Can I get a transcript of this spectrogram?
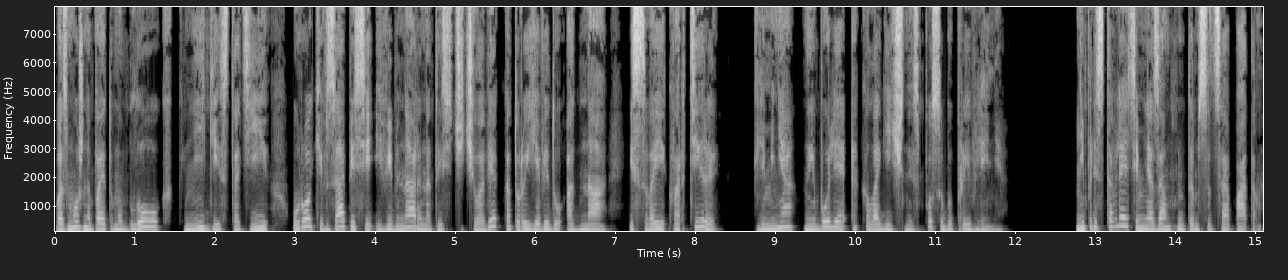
Возможно, поэтому блог, книги, статьи, уроки в записи и вебинары на тысячи человек, которые я веду одна, из своей квартиры, для меня наиболее экологичные способы проявления. Не представляйте меня замкнутым социопатом.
